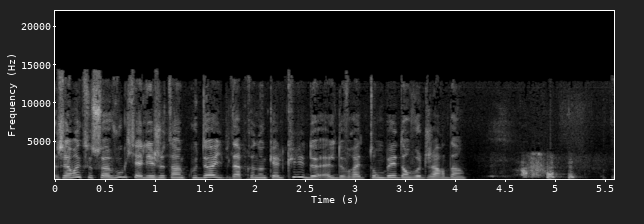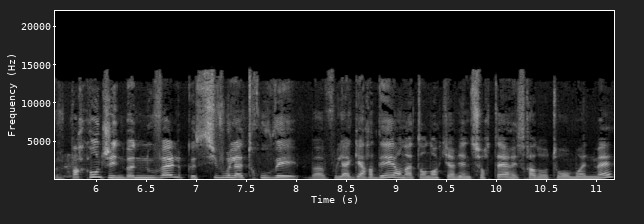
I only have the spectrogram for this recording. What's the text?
J'aimerais que ce soit vous qui alliez jeter un coup d'œil. D'après nos calculs, elle devrait tomber dans votre jardin. Par contre, j'ai une bonne nouvelle que si vous la trouvez, bah, vous la gardez en attendant qu'il revienne sur Terre. Il sera de retour au mois de mai.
